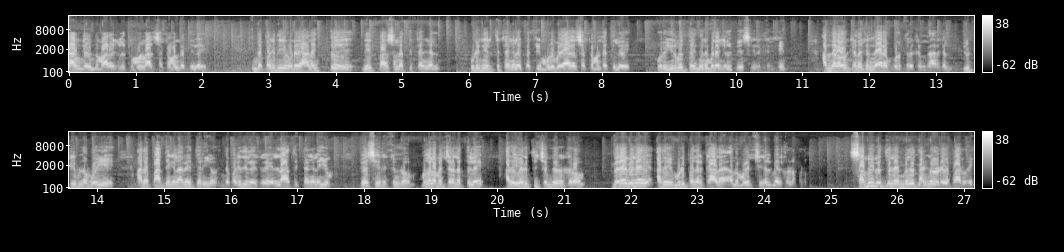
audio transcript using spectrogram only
நான்கு ஐந்து மாதங்களுக்கு முன்னால் சட்டமன்றத்திலே இந்த பகுதியினுடைய அனைத்து நீர்ப்பாசன திட்டங்கள் குடிநீர் திட்டங்களை பற்றி முழுமையாக சட்டமன்றத்திலே ஒரு இருபத்தைந்து நிமிடங்கள் பேசியிருக்கின்றேன். அந்த அளவுக்கு எனக்கு நேரம் கொடுத்திருக்கின்றார்கள். யூடியூப்ல போய் அதை பார்த்தீங்களாவே தெரியும். இந்த பகுதியில் இருக்கிற எல்லா திட்டங்களையும் பேசியிருக்கின்றோம். முதலமைச்சரிடத்திலே அதை எடுத்து சென்றிருக்கிறோம். விரைவிலே அதை முடிப்பதற்கான அந்த முயற்சிகள் மேற்கொள்ளப்படும். சமீபத்தில் என்பது தங்களுடைய பார்வை.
